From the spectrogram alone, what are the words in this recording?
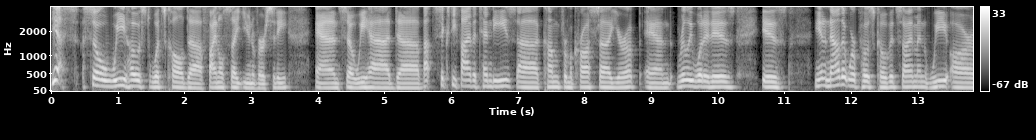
Yes. So we host what's called uh, Finalsite University. And so we had uh, about 65 attendees uh, come from across uh, Europe. And really, what it is, is you know now that we're post covid simon we are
